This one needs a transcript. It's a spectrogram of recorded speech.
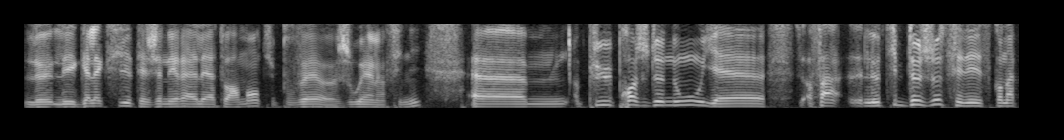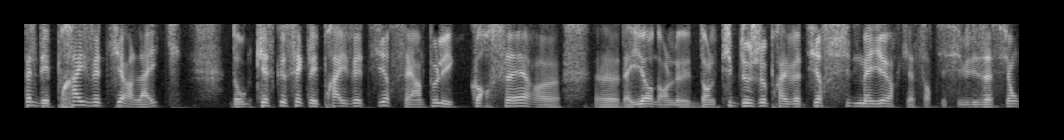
le, les galaxies étaient générées aléatoirement, tu pouvais euh, jouer à l'infini. plus proche de nous, il y a enfin le type de jeu c'est ce qu'on appelle des privateer like. Donc, qu'est-ce que c'est que les privateers? C'est un peu les corsaires. Euh, euh, d'ailleurs, dans le dans le type de jeu privateer, Sid Meier, qui a sorti Civilisation,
